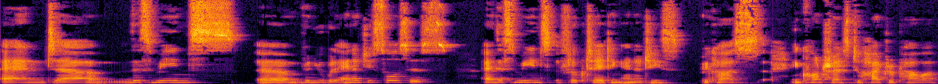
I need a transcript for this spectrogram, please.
And uh, this means um, renewable energy sources, and this means fluctuating energies. Because in contrast to hydropower,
